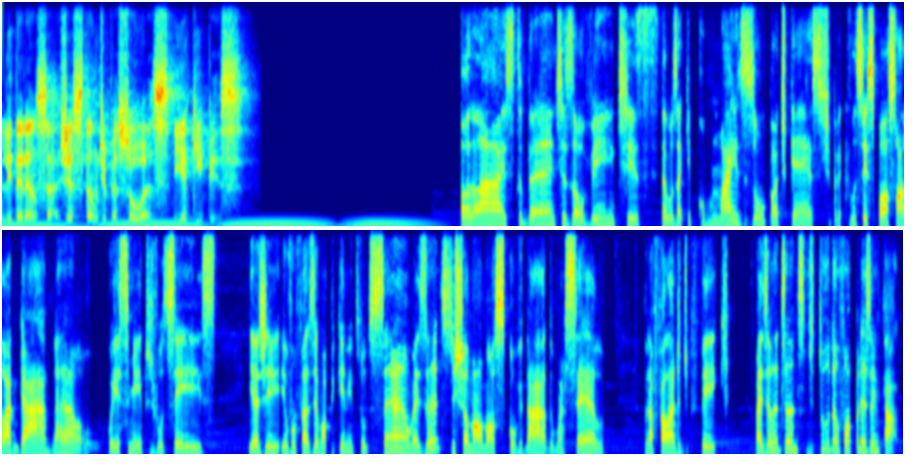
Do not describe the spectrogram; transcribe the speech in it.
Liderança, gestão de pessoas e equipes. Olá, estudantes, ouvintes. Estamos aqui com mais um podcast para que vocês possam alargar né, o conhecimento de vocês. E gente, eu vou fazer uma pequena introdução, mas antes de chamar o nosso convidado, Marcelo, para falar de deepfake. Mas antes, antes de tudo, eu vou apresentar.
